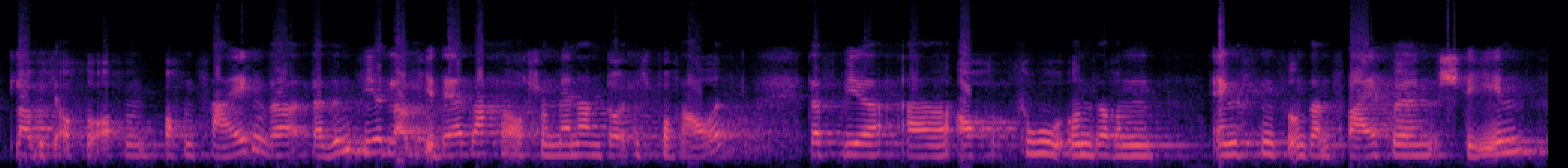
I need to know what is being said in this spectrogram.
glaube ich, auch so offen, offen zeigen. Da, da sind wir, glaube ich, in der Sache auch schon Männern deutlich voraus, dass wir äh, auch zu unseren Ängsten, zu unseren Zweifeln stehen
